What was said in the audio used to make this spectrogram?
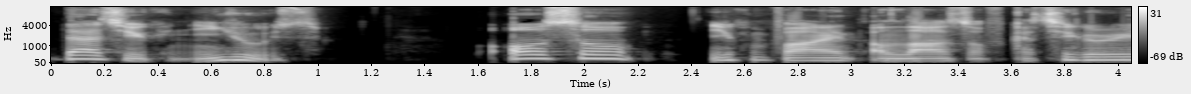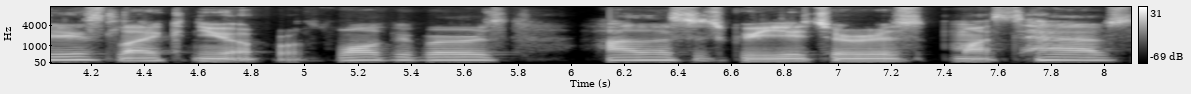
that you can use. Also, you can find a lot of categories like new approved wallpapers, highlights creators, must-haves,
